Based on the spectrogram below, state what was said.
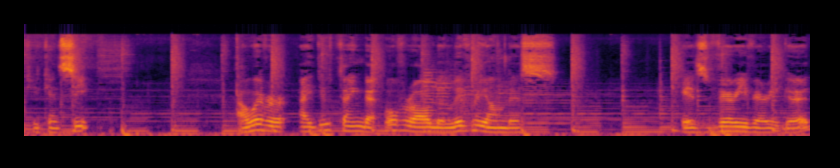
if you can see. However, I do think that overall the livery on this is very, very good.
